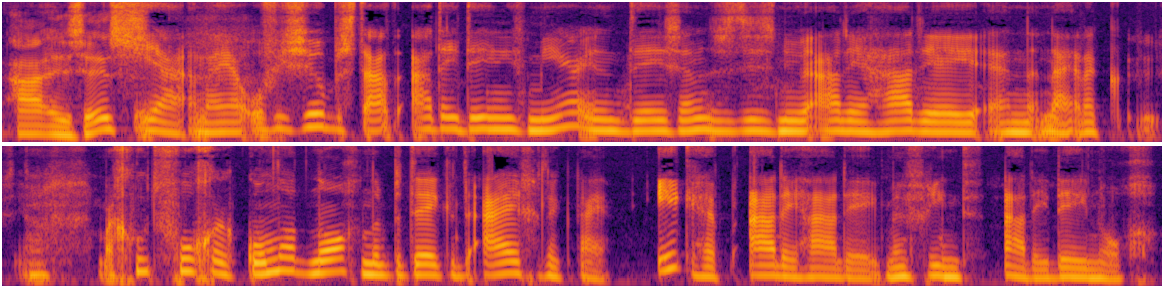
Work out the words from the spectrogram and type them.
ASS. Ja, nou ja, officieel bestaat ADD niet meer in het DSM. Dus het is nu ADHD. En, nou ja, dat- maar goed, vroeger kon dat nog. En dat betekent eigenlijk, nou ja, ik heb ADHD, mijn vriend ADD nog.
